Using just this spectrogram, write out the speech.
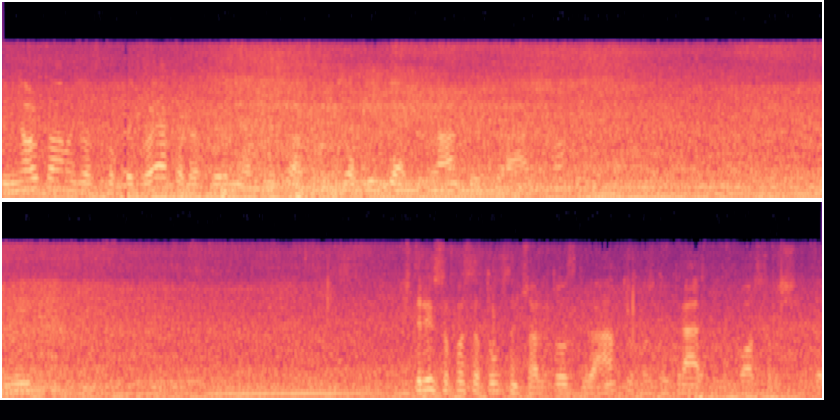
19 amžiaus pabaigoje, kada turime visą čia lygę gyventojų įsirašymą, iš 3,5 tūkstančio Lietuvos gyventojų maždaug trečdalis buvo surašyti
